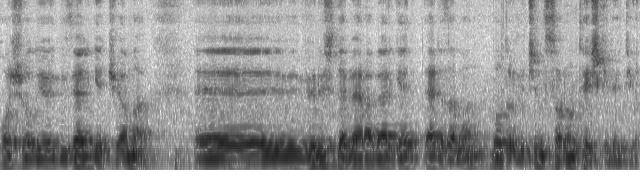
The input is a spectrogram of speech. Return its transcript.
hoş oluyor, güzel geçiyor ama e, virüsle beraber geldikleri zaman Bodrum için sorun teşkil ediyor.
